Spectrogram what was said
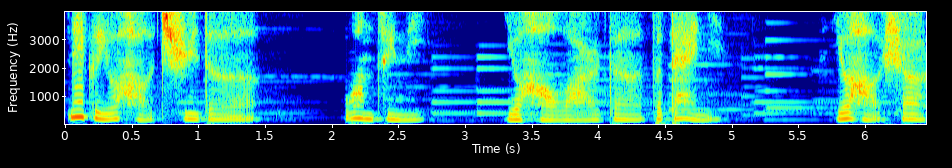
那个有好吃的忘记你，有好玩的不带你，有好事儿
